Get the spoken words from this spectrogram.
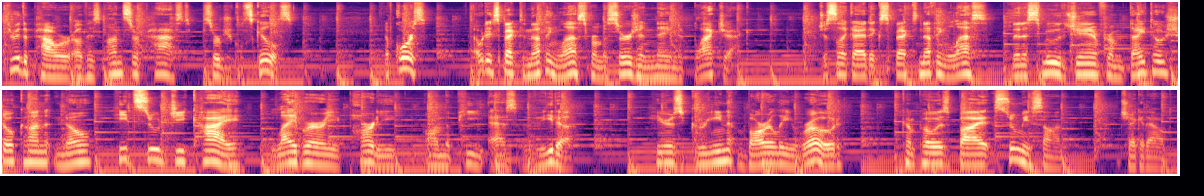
through the power of his unsurpassed surgical skills. Of course, I would expect nothing less from a surgeon named Blackjack. Just like I'd expect nothing less than a smooth jam from Daito Shokan no Hitsuji Kai Library Party on the PS Vita. Here's Green Barley Road, composed by Sumi-san. Check it out.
